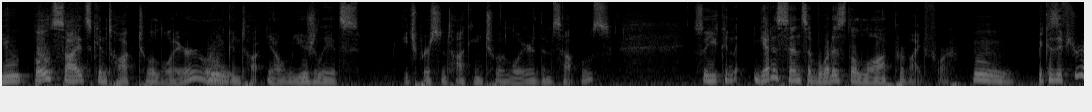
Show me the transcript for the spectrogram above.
you both sides can talk to a lawyer or you can talk you know usually it's each person talking to a lawyer themselves so you can get a sense of what does the law provide for because if you're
